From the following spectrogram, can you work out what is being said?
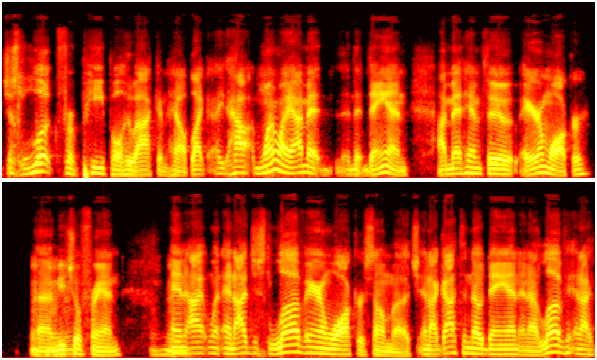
just look for people who I can help. Like how one way I met Dan, I met him through Aaron Walker, a Mhm. mutual friend Mhm. and I went and I just love Aaron Walker so much, and I got to know Dan, and I love, and I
